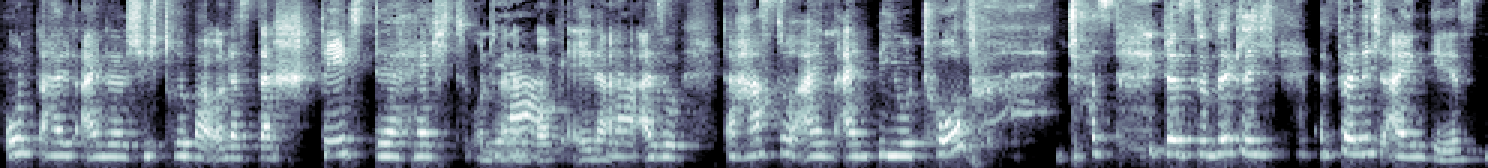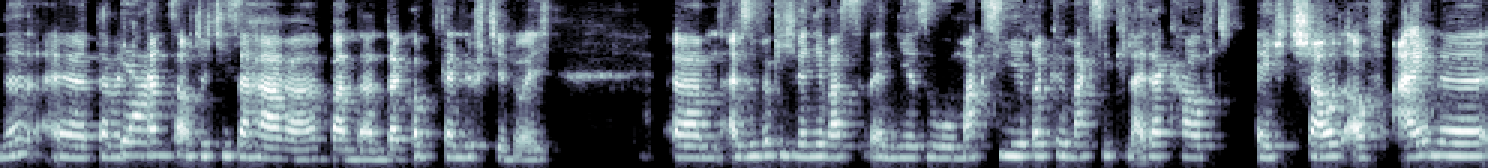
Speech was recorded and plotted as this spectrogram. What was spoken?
und halt eine Schicht drüber und das, da steht der Hecht unter ja, dem Rock, ey. Da, ja. Also da hast du ein, ein Biotop, das, dass du wirklich völlig eingehst. Ne? Äh, damit ja. kannst du auch durch die Sahara wandern, da kommt kein Lüftchen durch. Ähm, also wirklich, wenn ihr was, wenn ihr so Maxi-Röcke, Maxi-Kleider kauft, echt schaut auf eine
